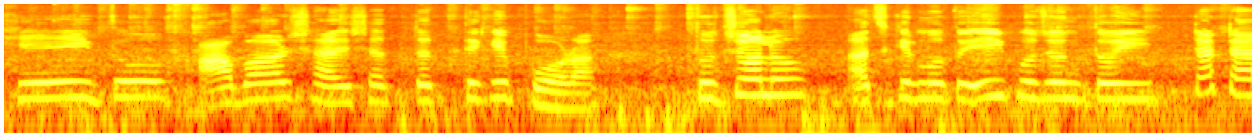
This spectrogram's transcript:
খেয়েই তো আবার সাড়ে সাতটার থেকে পড়া। তো চলো, আজকের মতো এই পর্যন্তই। টাটা!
